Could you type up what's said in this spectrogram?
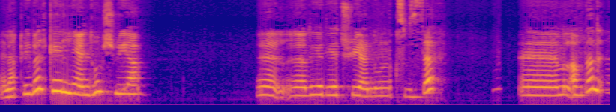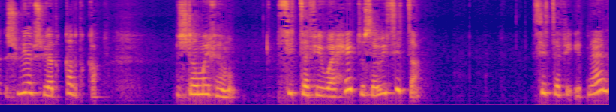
على قبل كاين اللي عندهم شوية آه، رياضيات شوية عندهم نقص بزاف. آه، من الأفضل شوية بشوية دقة بدقة باش هما يفهموا. ستة في واحد تساوي ستة. ستة في اثنان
